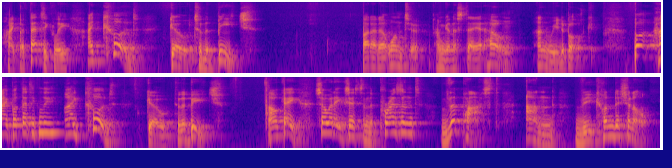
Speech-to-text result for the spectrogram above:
hypothetically, I could go to the beach. But I don't want to. I'm going to stay at home and read a book. But hypothetically, I could go to the beach. Okay, so it exists in the present, the past, and the conditional.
